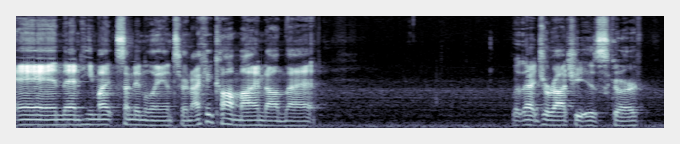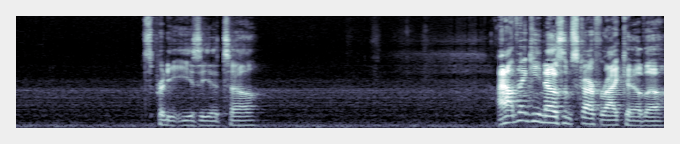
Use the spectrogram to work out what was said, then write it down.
And then he might send in Lanturn. I could calm mind on that. But that Jirachi is Scarf. It's pretty easy to tell. I don't think he knows I'm Scarf Raikou, though.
